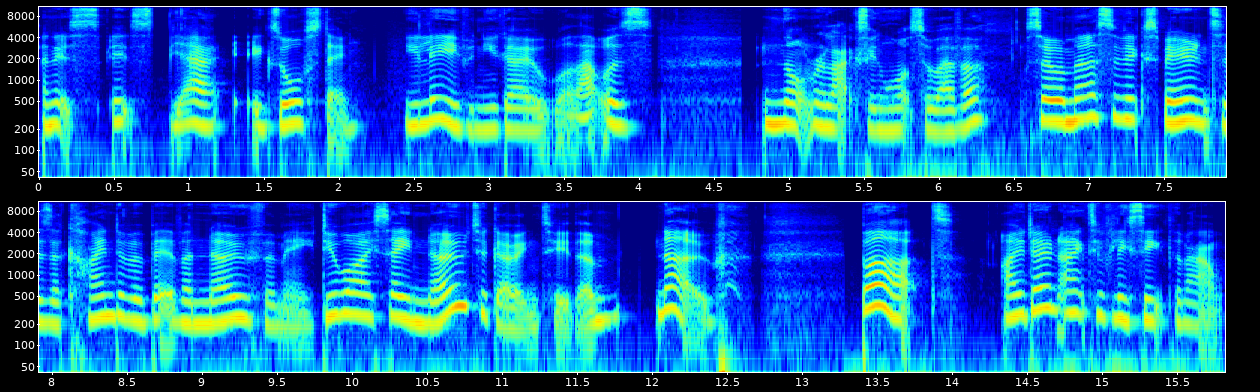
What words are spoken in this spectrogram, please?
And it's, it's, yeah, exhausting. You leave and you go, well, that was not relaxing whatsoever. So immersive experiences are kind of a bit of a no for me. Do I say no to going to them? No. but I don't actively seek them out.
